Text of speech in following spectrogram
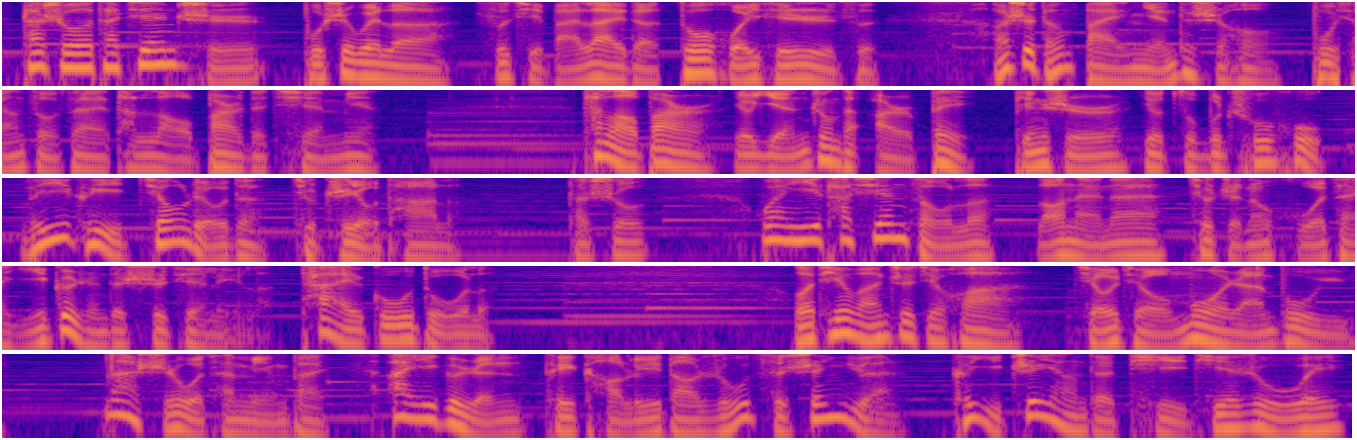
他说，他坚持不是为了死乞白赖的多活一些日子，而是等百年的时候，不想走在他老伴儿的前面。他老伴儿有严重的耳背，平时又足不出户，唯一可以交流的就只有他了。他说。万一他先走了，老奶奶就只能活在一个人的世界里了，太孤独了。我听完这句话，久久默然不语。那时我才明白，爱一个人可以考虑到如此深远，可以这样的体贴入微。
